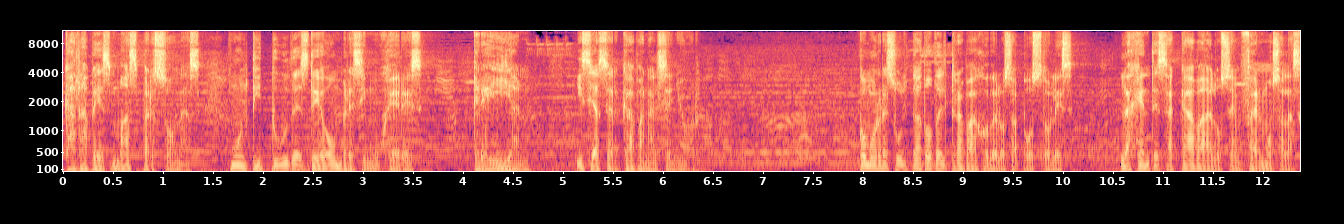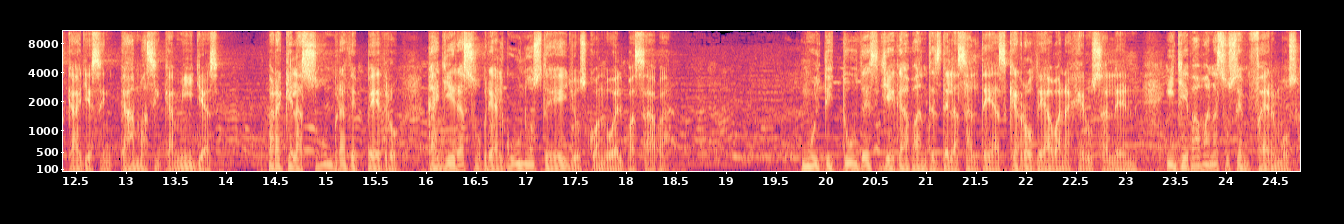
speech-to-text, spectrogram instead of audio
cada vez más personas, multitudes de hombres y mujeres, creían y se acercaban al Señor. Como resultado del trabajo de los apóstoles, la gente sacaba a los enfermos a las calles en camas y camillas para que la sombra de Pedro cayera sobre algunos de ellos cuando él pasaba. Multitudes llegaban desde las aldeas que rodeaban a Jerusalén y llevaban a sus enfermos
